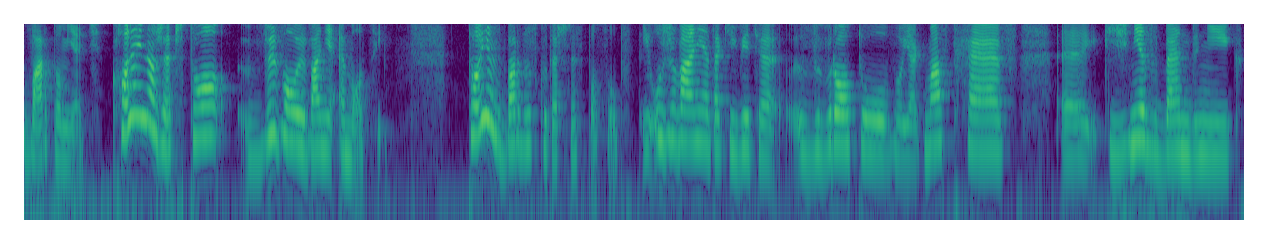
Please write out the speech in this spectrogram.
warto mieć. Kolejna rzecz to wywoływanie emocji. To jest bardzo skuteczny sposób. I używanie takich, wiecie, zwrotów jak must have, e, jakiś niezbędnik,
